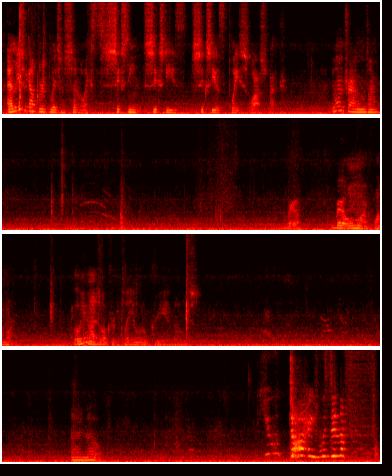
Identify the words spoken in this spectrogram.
At least we got third place instead of like 16th, 60th, 60th place last match. You want to try one more time? Bro. Bro, one more. One more. Well, we might as well play a little creative at least. I know. You died within the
